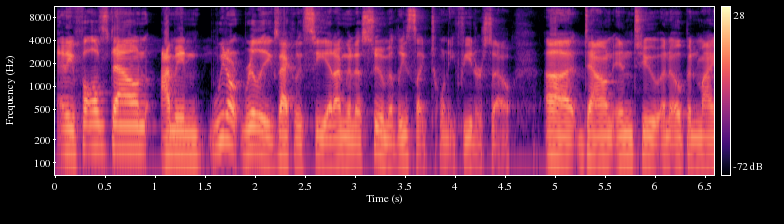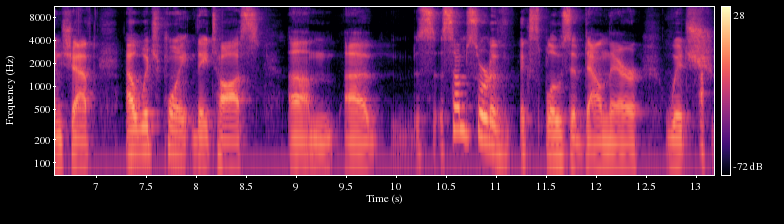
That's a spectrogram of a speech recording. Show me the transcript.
and he falls down. I mean, we don't really exactly see it. I'm going to assume at least like 20 feet or so uh, down into an open mine shaft. At which point they toss um, uh, s- some sort of explosive down there, which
